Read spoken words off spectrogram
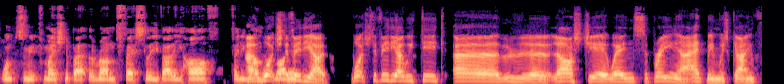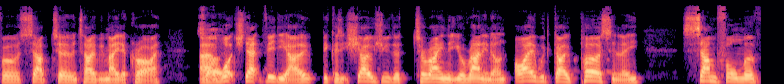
Want some information about the Run Fest Lee Valley Half? If anyone Uh, watch the it. video. Watch the video we did uh, last year when Sabrina admin was going for sub two and Toby made her cry. Uh, So- watch that video because it shows you the terrain that you're running on. I would go personally some form of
